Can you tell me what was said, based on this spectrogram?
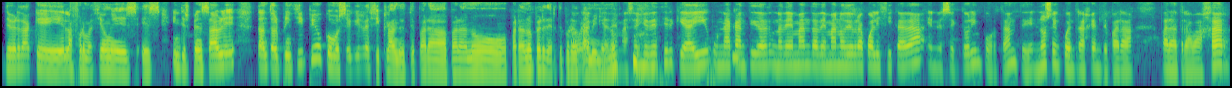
de verdad que la formación es, es indispensable tanto al principio como seguir reciclándote para, para, no, para no perderte por el camino. que ¿no? además hay que decir que hay una cantidad, una demanda de mano de obra cualificada en el sector importante. No se encuentra gente para, para trabajar.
